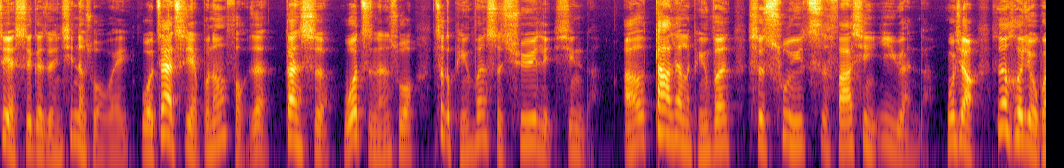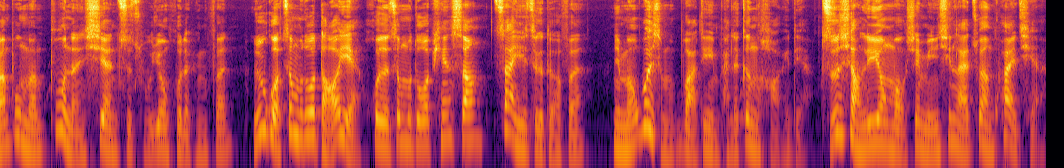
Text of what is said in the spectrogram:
这也是一个人性的所为，我在此也不能否认，但是我只能说这个评分是趋于理性的，而大量的评分是出于自发性意愿的。我想，任何有关部门不能限制住用户的评分。如果这么多导演或者这么多片商在意这个得分，你们为什么不把电影拍得更好一点？只想利用某些明星来赚快钱，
